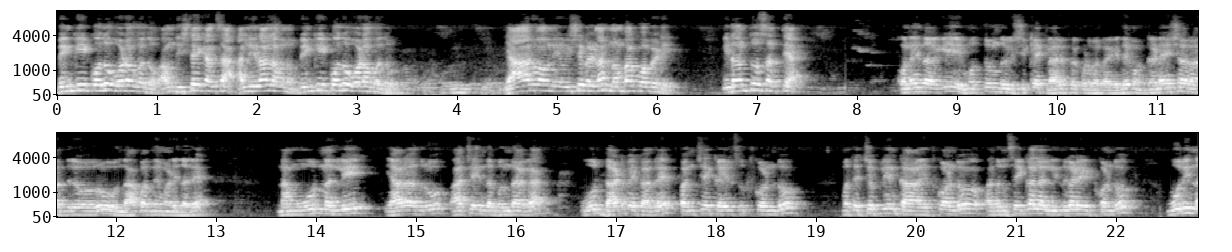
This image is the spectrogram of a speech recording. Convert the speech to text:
ಬೆಂಕಿ ಇಕ್ಕೋದು, ಓಡೋಗೋದು. ಅವ್ನು ಇಷ್ಟೇ ಕೆಲಸ. ಅಲ್ಲಿರಲ್ಲ ಅವನು. ಬೆಂಕಿ ಇಕ್ಕೋದು, ಓಡೋಗೋದು. ಯಾರು ಅವನ ವಿಷಯಗಳನ್ನ ನಂಬಕ್ ಹೋಗ್ಬೇಡಿ. ಇದಂತೂ ಸತ್ಯ. ಕೊನೆಯದಾಗಿ ಮತ್ತೊಂದು ವಿಷಯಕ್ಕೆ ಕ್ಲಾರಿಫೈ ಕೊಡಬೇಕಾಗಿದೆ. ಗಣೇಶ ರಾತ್ರಿ ಅವರು ಒಂದು ಆಪಾದನೆ ಮಾಡಿದ್ದಾರೆ. ನಮ್ಮ ಊರಿನಲ್ಲಿ ಯಾರಾದರೂ ಆಚೆಯಿಂದ ಬಂದಾಗ ಊರು ದಾಟಬೇಕಾದ್ರೆ ಪಂಚೆ ಕೈಲಿ ಸುತ್ತಕೊಂಡು ಮತ್ತೆ ಚಪ್ಲಿನ ಕಾ ಎತ್ಕೊಂಡು ಅದನ್ನ ಸೈಕಲಲ್ಲಿ ಹಿಂದ್ಗಡೆ ಇಟ್ಕೊಂಡು ಊರಿಂದ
